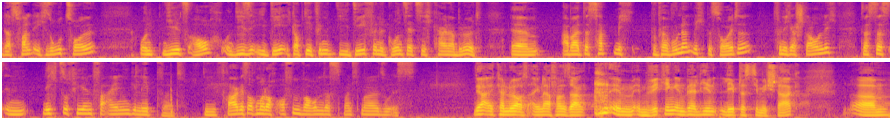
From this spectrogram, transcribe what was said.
das fand ich so toll. und Nils auch. Und diese Idee, ich glaube, die, die, Idee findet grundsätzlich keiner blöd. Ähm, aber das hat mich, verwundert mich bis heute, finde ich erstaunlich, dass das in nicht so vielen Vereinen gelebt wird. Die Frage ist auch immer noch offen, warum das manchmal so ist. Ja, ich kann nur aus eigener Erfahrung sagen, im, im Viking in Berlin lebt das ziemlich stark. Ähm,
